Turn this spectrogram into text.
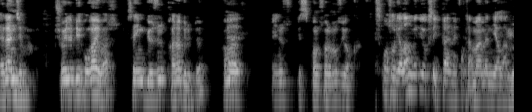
Eren'cim şöyle bir olay var. Senin gözünü para bürüdü. Ama Evet. henüz bir sponsorumuz yok. Sponsor yalan mı ediyor yoksa iptal mi etti? Tamamen yalandı.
